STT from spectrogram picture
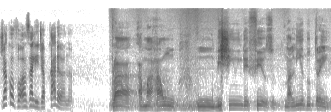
Jacovós ali de Apucarana para amarrar um, um bichinho indefeso na linha do trem,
